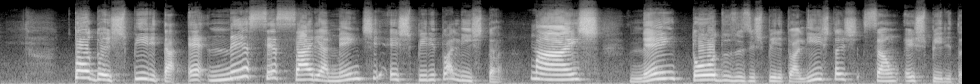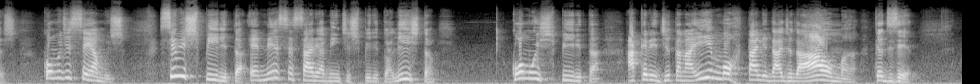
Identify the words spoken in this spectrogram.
Todo espírita é necessariamente espiritualista, mas nem todos os espiritualistas são espíritas. Como dissemos, se o espírita é necessariamente espiritualista, como o espírita acredita na imortalidade da alma, quer dizer,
